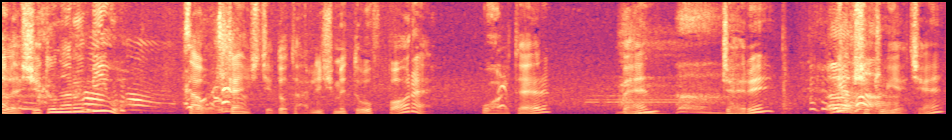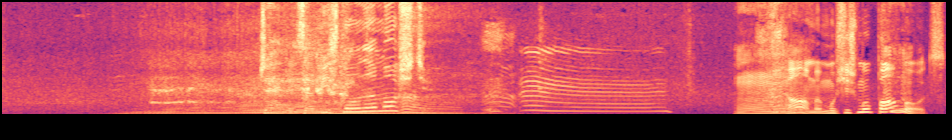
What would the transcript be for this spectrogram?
Ale się tu narobiło. Całe szczęście dotarliśmy tu w porę. Walter, Ben, Jerry, jak się czujecie? Jerry zawisnął na moście. Tom, musisz mu pomóc.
